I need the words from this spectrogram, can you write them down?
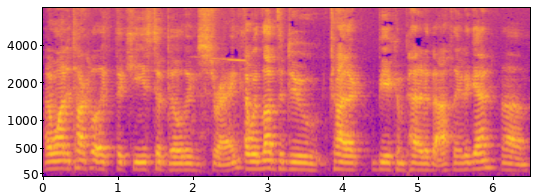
I want to talk about like the keys to building strength. I would love to do try to be a competitive athlete again. Um,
